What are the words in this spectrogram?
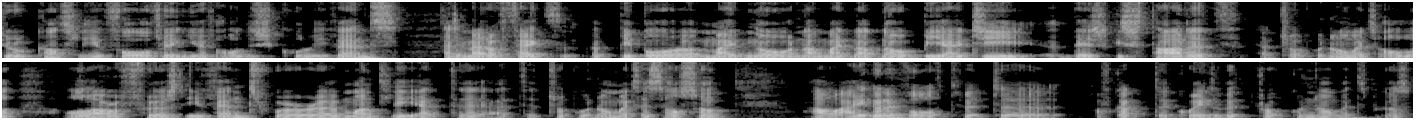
you're constantly evolving. You have all these cool events. As a matter of fact, uh, people uh, might know or not might not know. Big basically started at Tropical Nomads. All all our first events were uh, monthly at uh, at the Tropical Nomads. That's also how I got involved with. Uh, I've got acquainted with Tropical Nomads because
